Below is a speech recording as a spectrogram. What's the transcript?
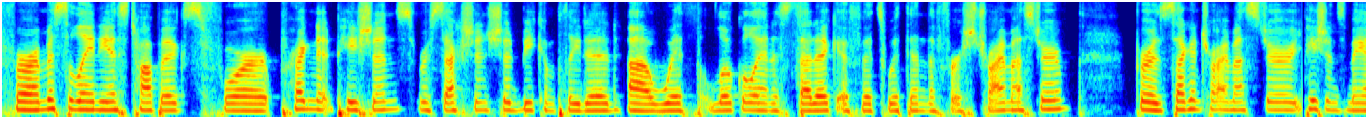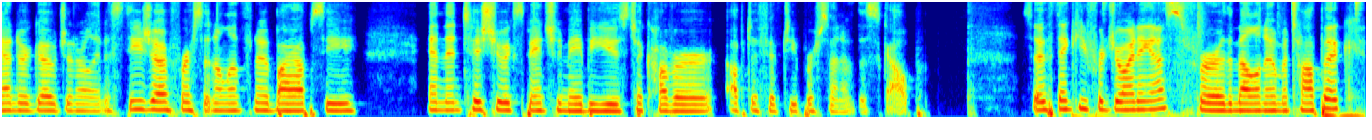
for our miscellaneous topics for pregnant patients, resection should be completed uh, with local anesthetic if it's within the first trimester. For the second trimester, patients may undergo general anesthesia for sentinel lymph node biopsy, and then tissue expansion may be used to cover up to 50% of the scalp. So thank you for joining us for the melanoma topic.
